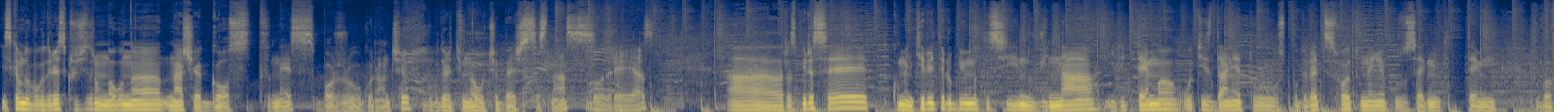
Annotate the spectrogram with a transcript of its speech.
Искам да благодаря изключително много на нашия гост днес, Божо Горанчев. Благодаря ти много, че беше с нас. Благодаря и аз. А, разбира се, коментирайте любимата си новина или тема от изданието, споделете своето мнение по засегнатите теми в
